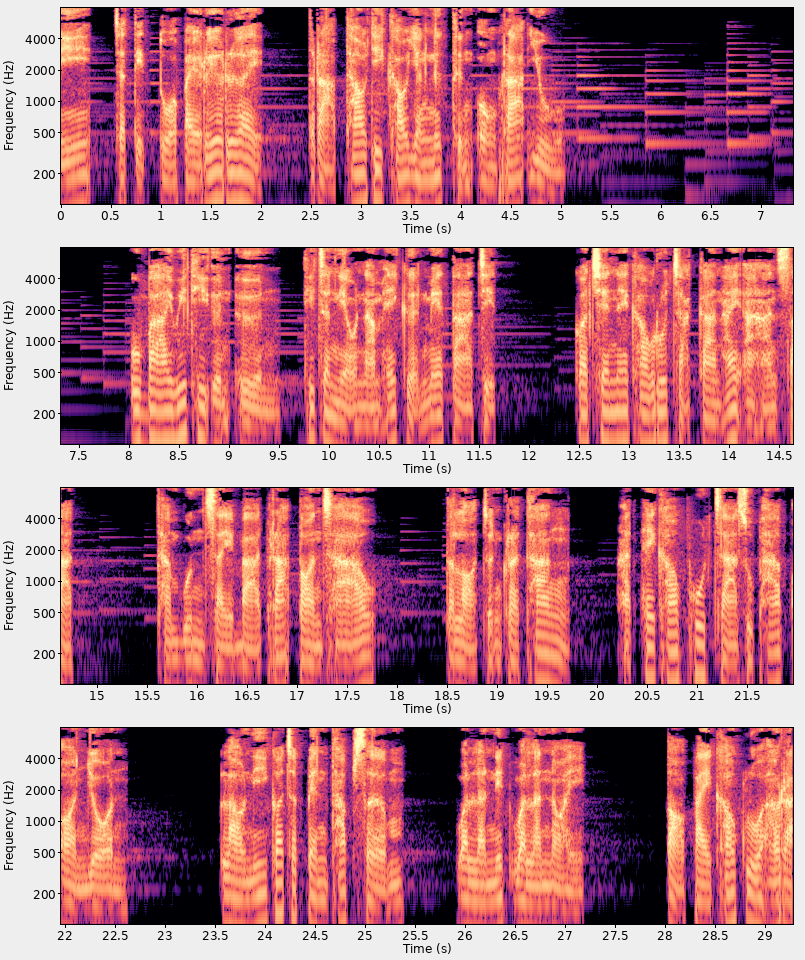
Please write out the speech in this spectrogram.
นี้จะติดตัวไปเรื่อย ๆ ตราบเท่าที่เขายังนึกถึงองค์พระอยู่ อุบายวิธีอื่น ๆ ที่จะเหนี่ยวนำให้เกิดเมตตาจิต ก็เช่นให้เขารู้จักการให้อาหารสัตว์ทำบุญใส่บาตรพระตอนเช้า ตลอดจนกระทั่ง หัดให้เขาพูดจาสุภาพอ่อนโยน เหล่านี้ก็จะเป็นทับเสริม วันละนิดวันละหน่อย ต่อไปเขากลัวอะไร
